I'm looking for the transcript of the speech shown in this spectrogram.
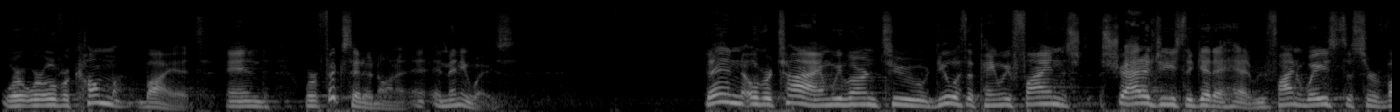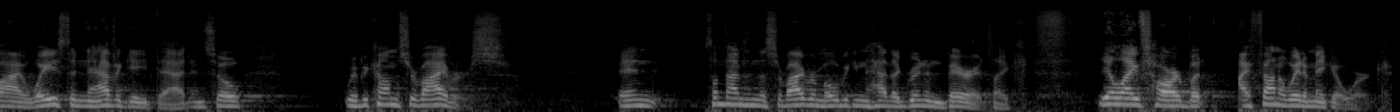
We're, we're overcome by it, and we're fixated on it in, in many ways. Then, over time, we learn to deal with the pain. We find strategies to get ahead. We find ways to survive, ways to navigate that. And so we become survivors. And sometimes in the survivor mode, we can have a grin and bear it like, yeah, life's hard, but I found a way to make it work.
